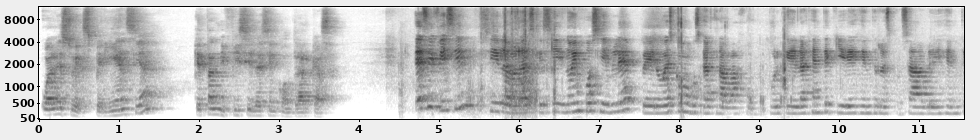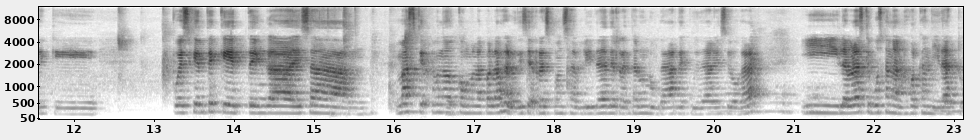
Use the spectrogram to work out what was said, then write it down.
¿cuál es su experiencia? ¿Qué tan difícil es encontrar casa? Es difícil, sí, la verdad es que sí, no imposible, pero es como buscar trabajo, porque la gente quiere gente responsable, gente que, pues gente que tenga esa más que uno, como la palabra lo dice, responsabilidad de rentar un lugar, de cuidar ese hogar. Y la verdad es que buscan al mejor candidato,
